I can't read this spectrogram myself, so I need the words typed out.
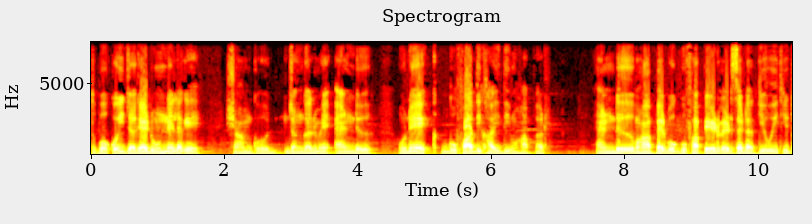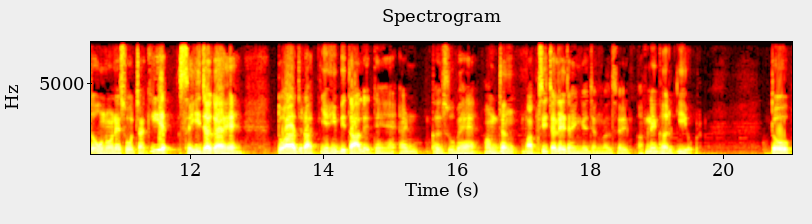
तो वो कोई जगह ढूँढने लगे शाम को जंगल में एंड उन्हें एक गुफा दिखाई दी वहाँ पर। एंड वहाँ पर वो गुफा पेड़ वेड़ से ढकी हुई थी तो उन्होंने सोचा कि ये सही जगह है तो आज रात यहीं बिता लेते हैं। एंड कल सुबह हम जंग, वापसी चले जाएँगे जंगल से अपने घर की ओर। तो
